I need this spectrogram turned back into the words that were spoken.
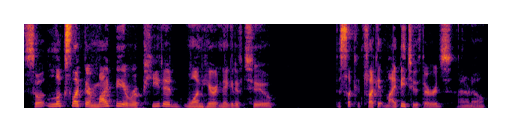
So it looks like there might be a repeated one here at negative 2. This looks like it might be 2 thirds. I don't know.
